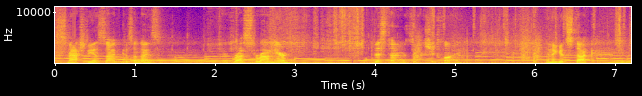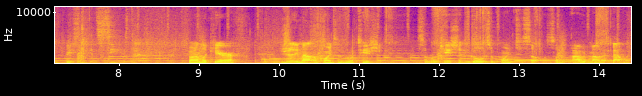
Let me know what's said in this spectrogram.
Smash the inside because sometimes it rusts around here. This time it's actually fine. And it gets stuck and you basically get seized. If you want to look here, usually mount according to the rotation. So rotation goes according to so. So I would mount it that way.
